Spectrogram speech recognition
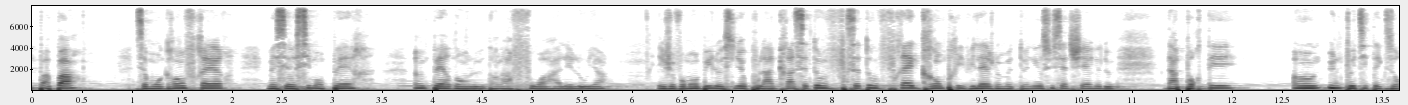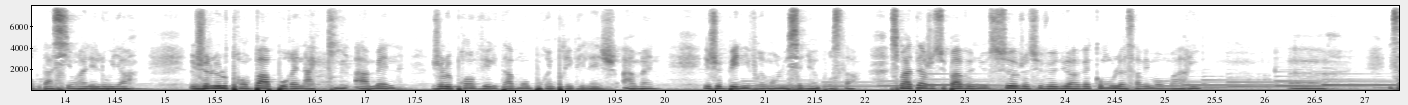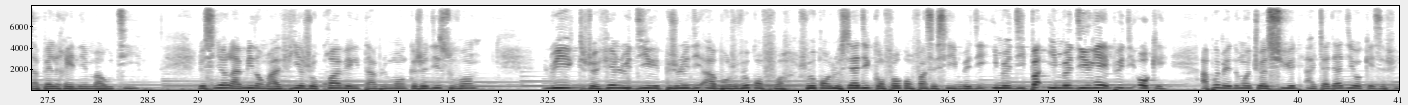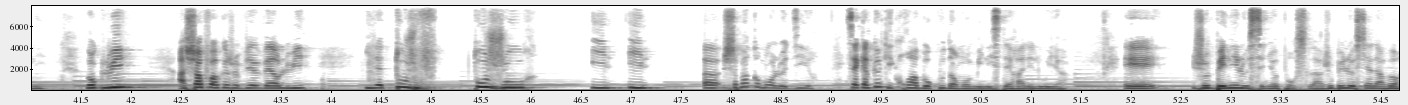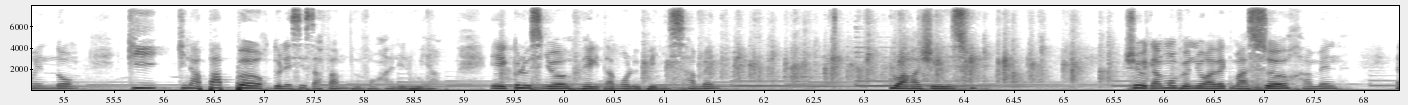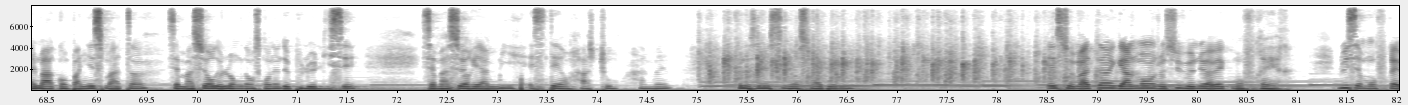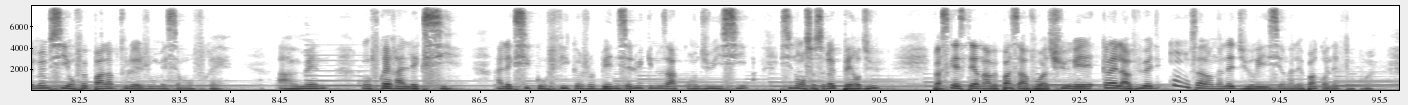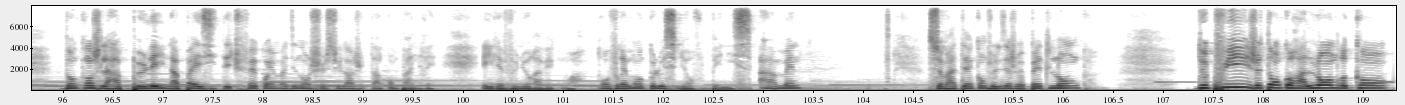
papa, c'est mon grand frère, mais c'est aussi mon père, un père dans, le, la foi. Alléluia. Et je vraiment bénis le Seigneur pour la grâce. C'est un, vrai grand privilège de me tenir sur cette chair et d'apporter un, une petite exhortation. Alléluia. Je ne le prends pas pour un acquis. Amen. Je le prends véritablement pour un privilège. Amen. Et je bénis vraiment le Seigneur pour cela. Ce matin, je ne suis pas venue seule, je suis venue avec, comme vous le savez, mon mari. Euh, il s'appelle René Mauti. Le Seigneur l'a mis dans ma vie et je crois véritablement que je dis souvent, lui, je viens lui dire et puis je lui dis, ah bon, je veux qu'on fasse. Je veux qu'on, le Seigneur dit qu'on faut qu'on fasse ceci. Il me dit, il me dit pas, il me dit rien et puis il dit, ok. Après, il me demande, tu es sûr? Ah, Tu as déjà dit, ok, c'est fini. Donc lui, à chaque fois que je viens vers lui, il est toujours, toujours, il, il, euh, je sais pas comment le dire. C'est quelqu'un qui croit beaucoup dans mon ministère, alléluia. Et je bénis le Seigneur pour cela. Je bénis le Seigneur d'avoir un homme qui, qui n'a pas peur de laisser sa femme devant. Alléluia. Et que le Seigneur véritablement le bénisse. Amen. Gloire à Jésus. Je suis également venu avec ma soeur. Amen. Elle m'a accompagnée ce matin. C'est ma soeur de longue dance qu'on est depuis le lycée. C'est ma soeur et amie Esther Hachou. Amen. Que le Seigneur soit béni. Et ce matin également, je suis venu avec mon frère. Lui, c'est mon frère, même si on fait parler tous les jours, mais c'est mon frère. Amen. Mon frère Alexis. Alexis Kofi, que je bénis. C'est lui qui nous a conduits ici. Sinon, on se serait perdu. Parce qu'Esther n'avait pas sa voiture. Et quand elle a vu, elle dit hum, Ça, on allait durer ici. On n'allait pas connaître le coin. Donc, quand je l'ai appelé, il n'a pas hésité. Tu fais quoi? Il m'a dit Non, je suis là, je t'accompagnerai. Et il est venu avec moi. Donc, vraiment, que le Seigneur vous bénisse. Amen. Ce matin, comme je le disais, je vais pas être longue. Depuis, j'étais encore à Londres quand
